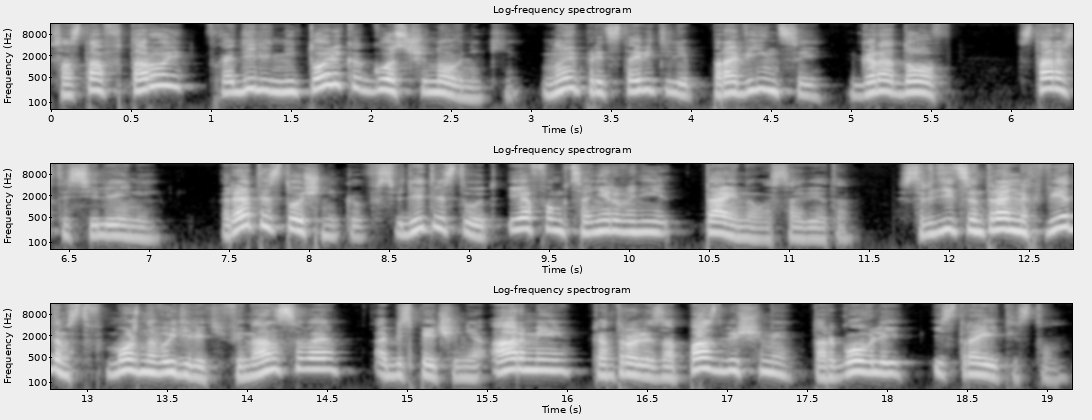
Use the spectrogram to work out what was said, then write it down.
В состав второй входили не только госчиновники, но и представители провинций, городов, старосты селений. Ряд источников свидетельствуют и о функционировании тайного совета. Среди центральных ведомств можно выделить финансовое, обеспечение армии, контроль за пастбищами, торговлей и строительством.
